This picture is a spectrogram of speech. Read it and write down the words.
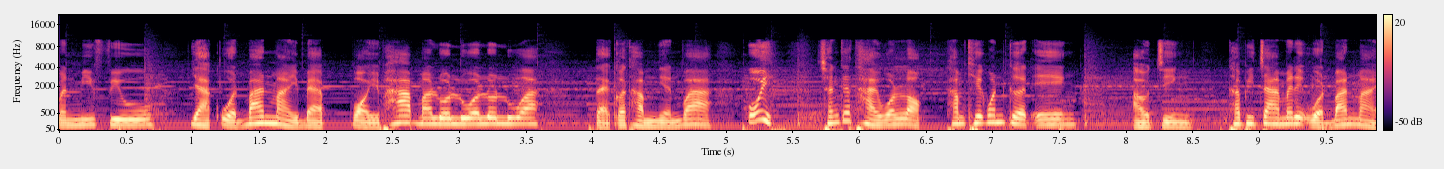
มันมีฟิลอยากอวดบ้านใหม่แบบปล่อยภาพมารัวๆรัวๆ แต่ก็ทำเนียนว่า อุ้ย ฉันก็ถ่ายวอลล็อกทำเค้กวันเกิดเอง เอาจริง ถ้าพี่จ้าไม่ได้อวดบ้านใหม่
